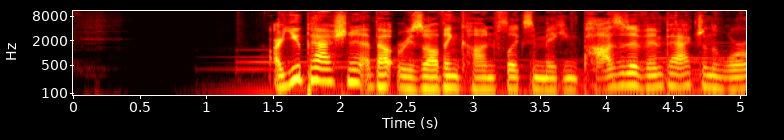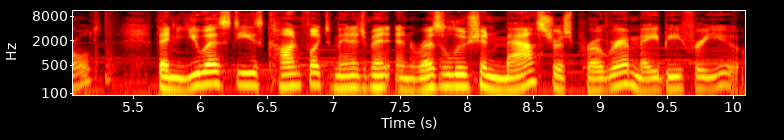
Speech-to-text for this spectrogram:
Are you passionate about resolving conflicts and making positive impact in the world? Then USD's Conflict Management and Resolution Masters program may be for you.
